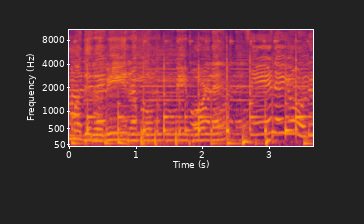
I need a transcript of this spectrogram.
மதுர வீரம் பொம்மி போல சேனையோடு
